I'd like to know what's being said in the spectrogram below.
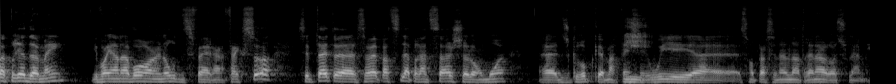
après-demain, il va y en avoir un autre différent. Fait que ça, c'est peut-être, euh, ça fait partie de l'apprentissage, selon moi, euh, du groupe que Martin Saint-Louis et euh, son personnel d'entraîneur a sous la main.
